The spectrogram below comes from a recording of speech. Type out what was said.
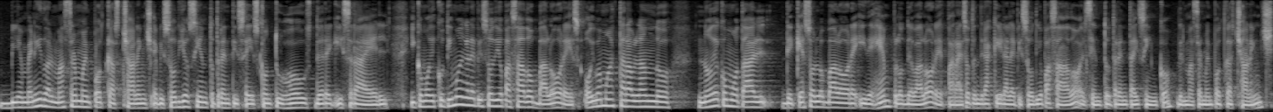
Bienvenido al Mastermind Podcast Challenge, episodio 136 con tu host Derek Israel. Y como discutimos en el episodio pasado, valores, hoy vamos a estar hablando no de como tal, de qué son los valores y de ejemplos de valores. Para eso tendrías que ir al episodio pasado, el 135 del Mastermind Podcast Challenge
